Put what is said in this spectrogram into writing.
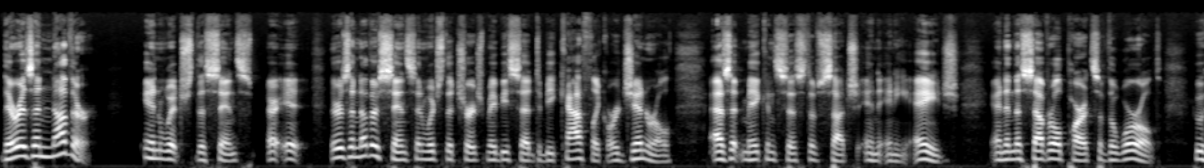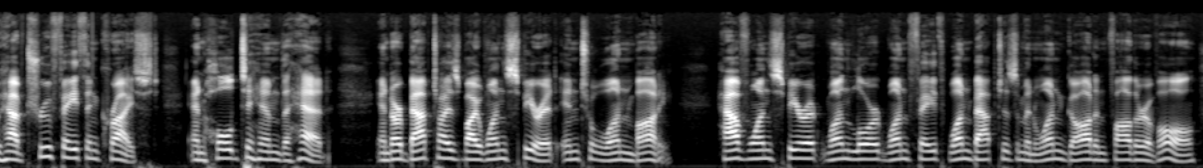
There is another in which the sense er, it, there is another sense in which the church may be said to be Catholic or general, as it may consist of such in any age, and in the several parts of the world, who have true faith in Christ, and hold to him the head, and are baptized by one Spirit into one body, have one Spirit, one Lord, one faith, one baptism, and one God and Father of all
